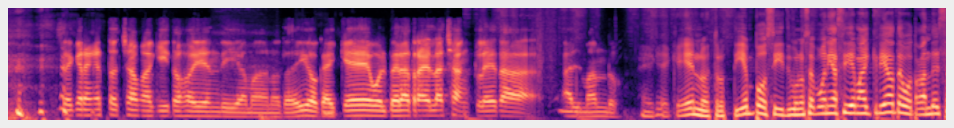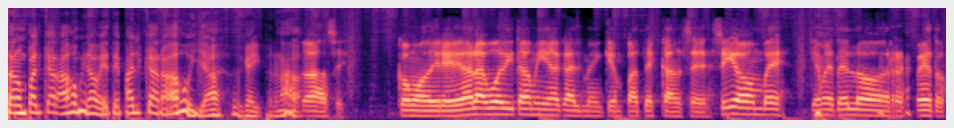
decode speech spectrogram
Se creen estos chamaquitos hoy en día, mano. Te digo que hay que volver a traer la chancleta al mando. Que, que en nuestros tiempos, si uno se ponía así de malcriado, te botaban del salón para el carajo. Mira, vete para el carajo y ya. Ok, pero nada. Ah, sí. Como diré a la abuelita mía, Carmen, que en paz descanse. Sí, hombre, hay que meterlo al respeto.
